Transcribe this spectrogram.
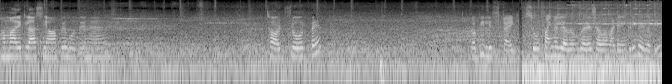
हमारे क्लास यहाँ पे होते हैं थर्ड फ्लोर पे કભી લિફ્ટ આવેગી સો ફાઇનલી હવે હું ઘરે જવા માટે નીકળી ગઈ હતી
